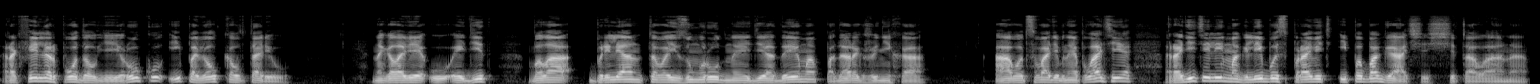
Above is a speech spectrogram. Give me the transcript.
Рокфеллер подал ей руку и повел к алтарю. На голове у Эдит была бриллиантово-изумрудная диадема, подарок жениха. А вот свадебное платье родители могли бы справить и побогаче, считала она.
